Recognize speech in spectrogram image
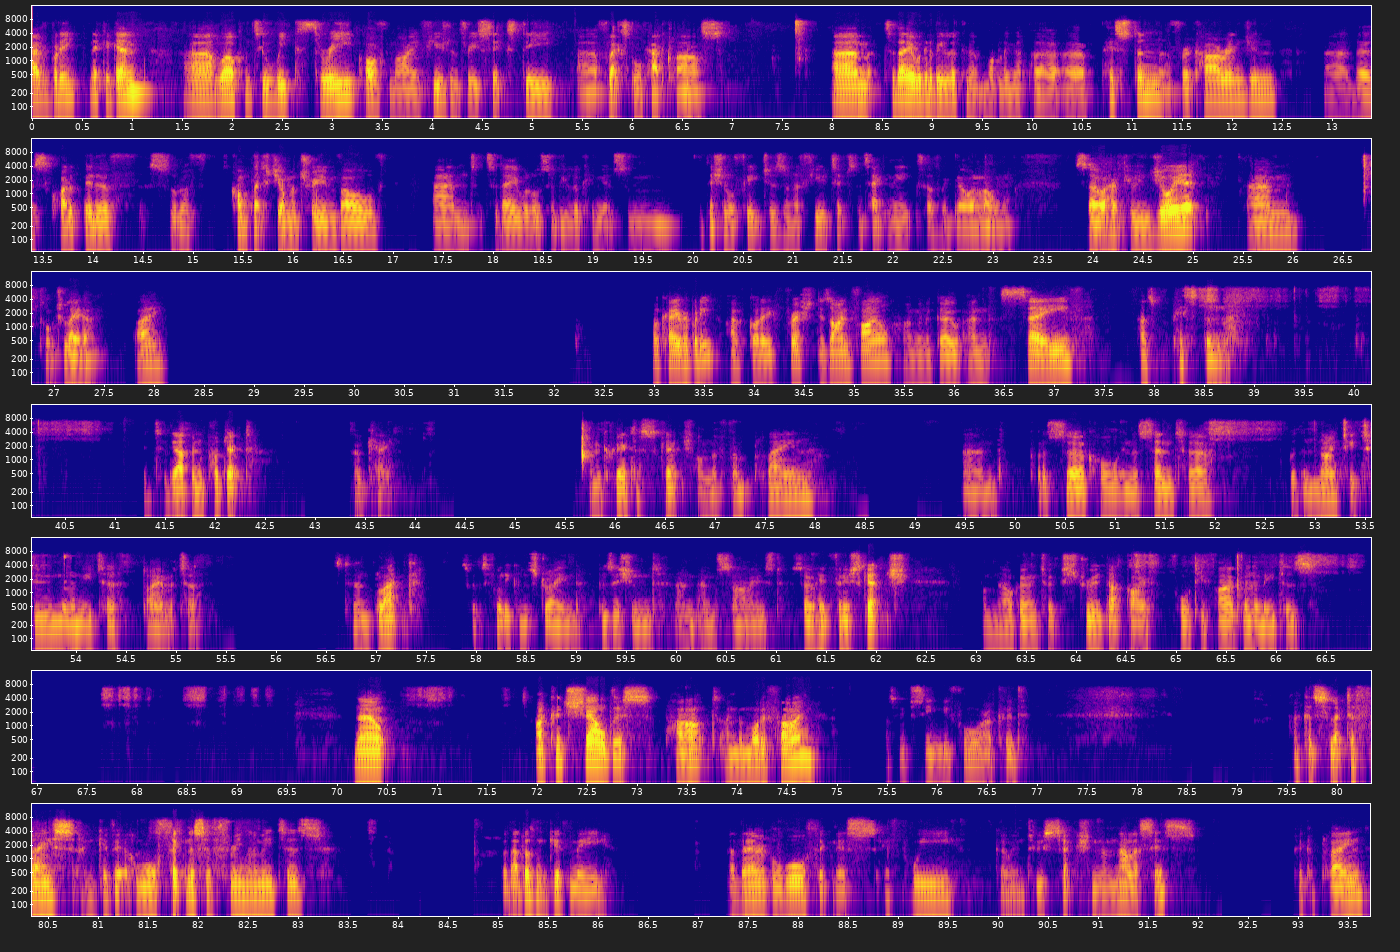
Hi everybody, Nick again. Uh, welcome to week three of my Fusion 360 uh, flexible CAD class. Um, today we're going to be looking at modelling up a, a, piston for a car engine. Uh, there's quite a bit of sort of complex geometry involved and today we'll also be looking at some additional features and a few tips and techniques as we go along. So I hope you enjoy it. Um, talk to you later. Bye. Okay, everybody, I've got a fresh design file. I'm going to go and save as piston into the admin project. Okay. I'm going to create a sketch on the front plane and put a circle in the center with a 92 millimeter diameter. It's turned black, so it's fully constrained, positioned and, and sized. So hit finish sketch I'm now going to extrude that by 45 millimeters. Now, I could shell this part and modify, as we've seen before. I could I could select a face and give it a wall thickness of three millimeters, but that doesn't give me a variable wall thickness. If we go into section analysis, pick a plane.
